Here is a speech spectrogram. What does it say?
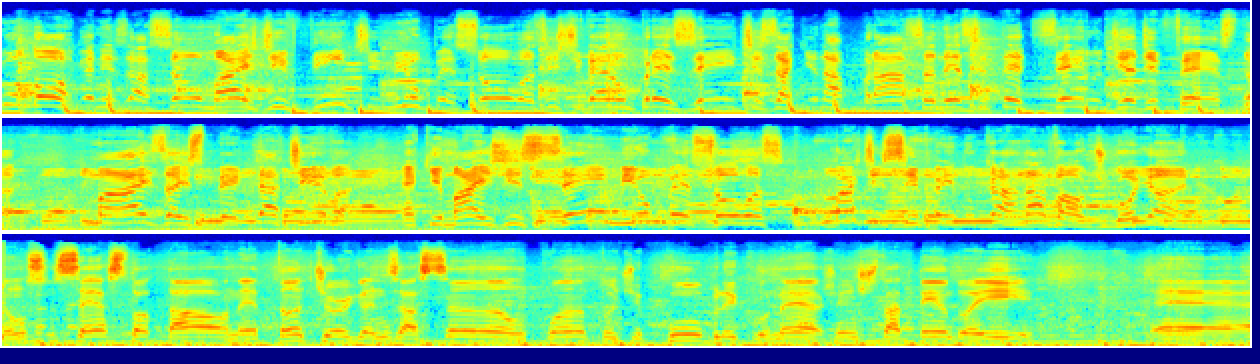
Segundo a organização, mais de 20 mil pessoas estiveram presentes aqui na praça nesse terceiro dia de festa. Mas a expectativa é que mais de 100 mil pessoas participem do Carnaval de Goiânia. É um sucesso total, né? Tanto de organização quanto de público, né? A gente está tendo aí é,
